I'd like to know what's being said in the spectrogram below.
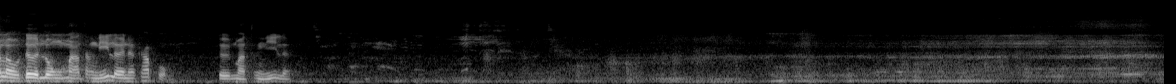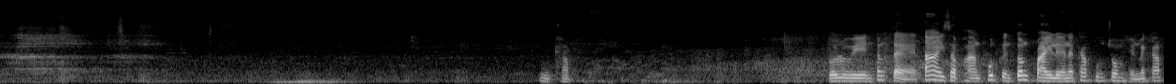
แล้วเราเดินลงมาทางนี้เลยนะครับผม เดินมาทางนี้เลย นี่ครับ บริเวณตั้งแต่ใต้สะพานพุทธเป็นต้นไปเลยนะครับ คุณผู้ชมเห็นไหมครับ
